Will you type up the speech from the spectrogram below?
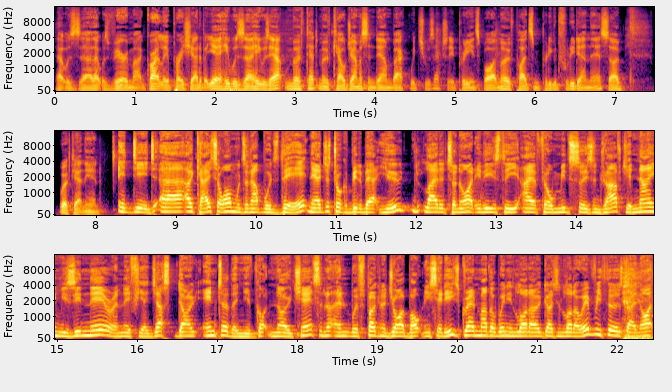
That was uh, that was very much greatly appreciated, but yeah, he was uh, he was out. Moved, had to move Cal Jamieson down back, which was actually a pretty inspired move. Played some pretty good footy down there, so worked out in the end. It did. Uh, okay, so onwards and upwards there. Now, just talk a bit about you. Later tonight, it is the AFL mid-season draft. Your name is in there, and if you just don't enter, then you've got no chance. And, and we've spoken to Jai Bolton. He said his grandmother went in lotto, goes in lotto every Thursday night,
